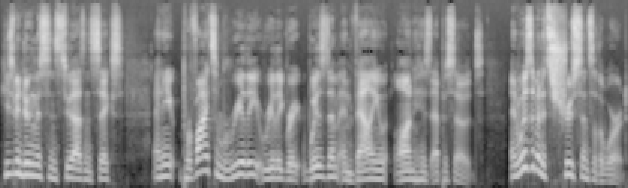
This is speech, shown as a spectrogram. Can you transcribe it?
He's been doing this since 2006, and he provides some really, really great wisdom and value on his episodes. And wisdom in its true sense of the word.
